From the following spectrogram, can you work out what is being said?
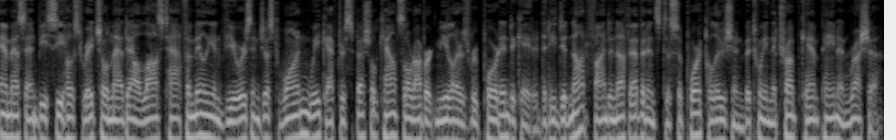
MSNBC host Rachel Maddow lost half a million viewers in just one week after special counsel Robert Mueller's report indicated that he did not find enough evidence to support collusion between the Trump campaign and Russia,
